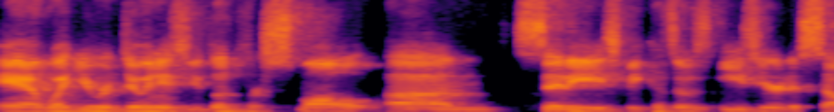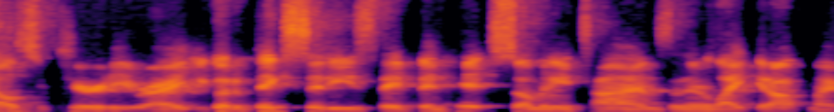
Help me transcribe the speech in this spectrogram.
And what you were doing is you'd look for small um, cities because it was easier to sell security, right? You go to big cities, they've been hit so many times and they're like, get off my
